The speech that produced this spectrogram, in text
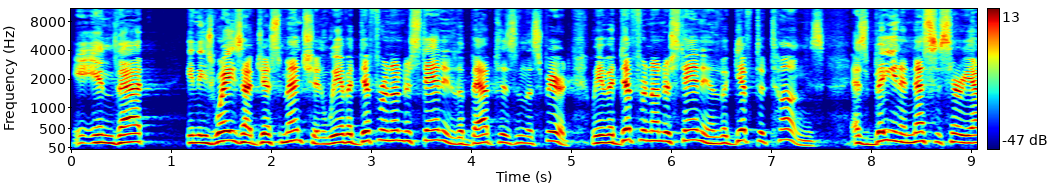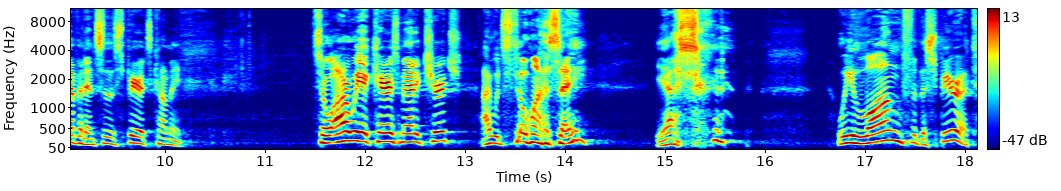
In that, in these ways I've just mentioned, we have a different understanding of the baptism of the Spirit. We have a different understanding of the gift of tongues as being a necessary evidence of the Spirit's coming. So, are we a charismatic church? I would still want to say yes. we long for the Spirit,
